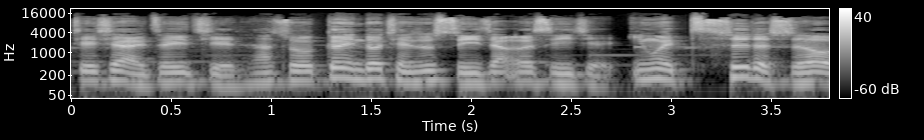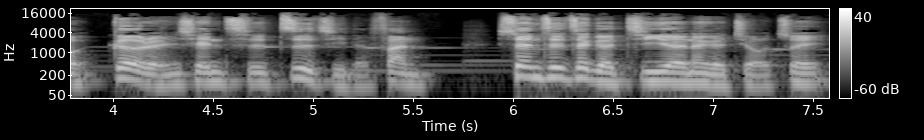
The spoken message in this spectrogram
接下来这一节，他说哥林多前书十一章二十一节，因为吃的时候，个人先吃自己的饭，甚至这个饥饿，那个酒醉。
